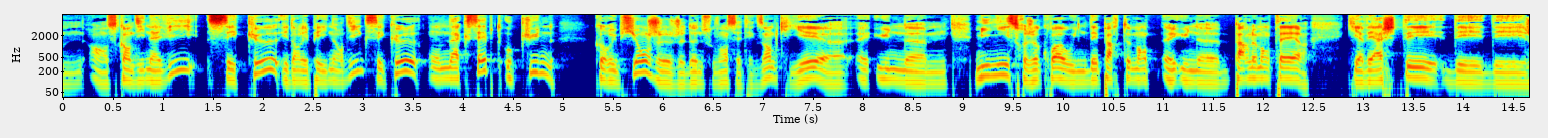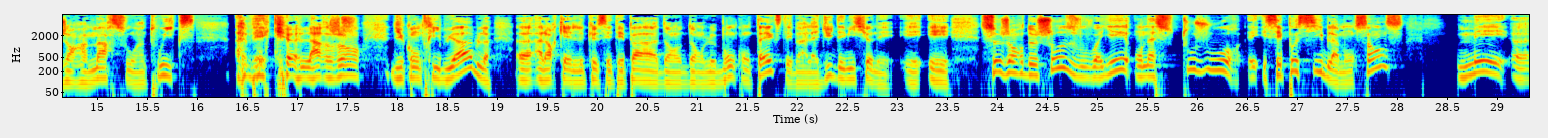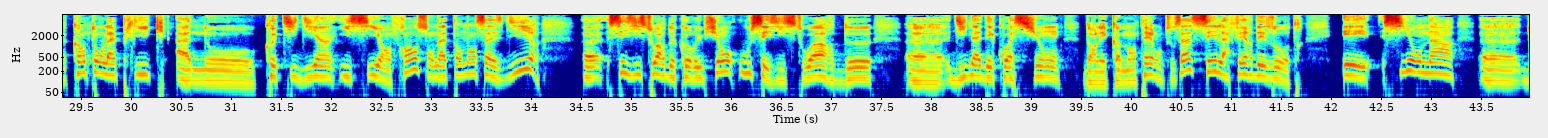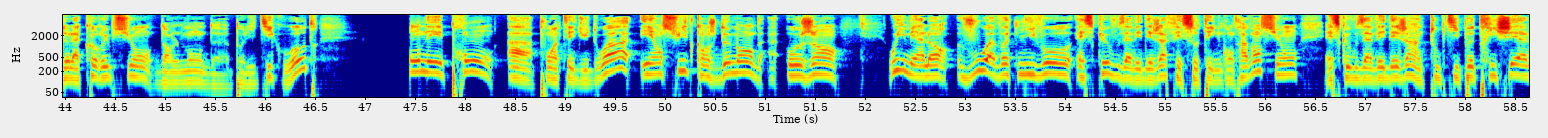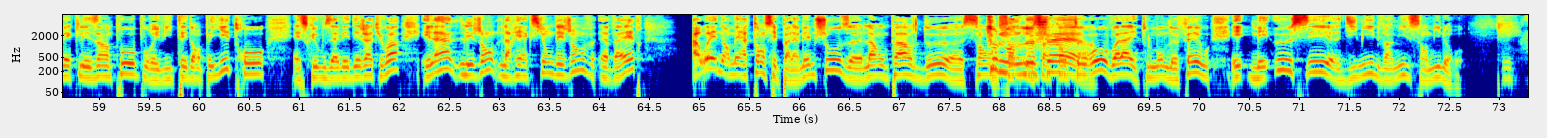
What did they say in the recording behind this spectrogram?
Scandinavie, c'est que, et dans les pays nordiques, c'est que on n'accepte aucune corruption. Je, je, donne souvent cet exemple qui est euh, une euh, ministre, je crois, ou une département, euh, une parlementaire qui avait acheté des, des genre un Mars ou un Twix avec l'argent du contribuable, alors qu'elle que c'était pas dans, dans le bon contexte, et ben elle a dû démissionner. Et, et ce genre de choses, vous voyez, on a toujours, et c'est possible à mon sens, mais euh, quand on l'applique à nos quotidiens ici en France, on a tendance à se dire euh, ces histoires de corruption ou ces histoires de euh, d'inadéquation dans les commentaires ou tout ça, c'est l'affaire des autres. Et si on a euh, de la corruption dans le monde politique ou autre, on est prompt à pointer du doigt. Et ensuite, quand je demande aux gens oui, mais alors vous, à votre niveau, est-ce que vous avez déjà fait sauter une contravention? Est-ce que vous avez déjà un tout petit peu triché avec les impôts pour éviter d'en payer trop? Est-ce que vous avez déjà, tu vois? Et là, les gens, la réaction des gens va être ah ouais, non mais attends, c'est pas la même chose. Là, on parle de 100, Tout le monde le 150 fait. euros, voilà, et tout le monde le fait. Et mais eux, c'est 10 000, 20 000, 100 000 euros.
